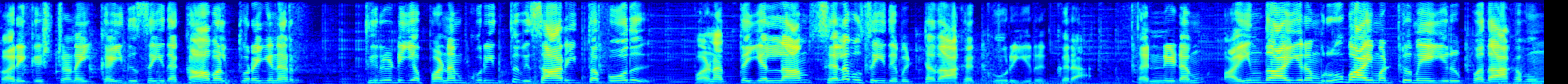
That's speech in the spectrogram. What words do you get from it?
ஹரிகிருஷ்ணனை கைது செய்த காவல்துறையினர் திருடிய பணம் குறித்து விசாரித்த போது பணத்தையெல்லாம் செலவு செய்து விட்டதாக கூறியிருக்கிறார். தன்னிடம் ஐந்தாயிரம் ரூபாய் மட்டுமே இருப்பதாகவும்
